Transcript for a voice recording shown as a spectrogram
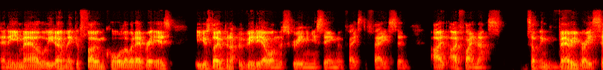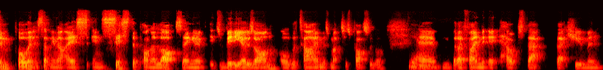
an email or you don't make a phone call or whatever it is you just open up a video on the screen and you're seeing them face to face and I, I find that's something very very simple and it's something that i insist upon a lot saying it's videos on all the time as much as possible Yeah. um, but I find it helps that that human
